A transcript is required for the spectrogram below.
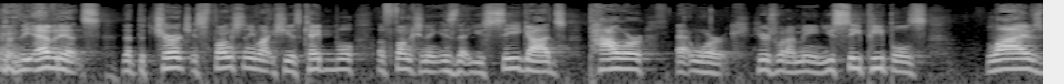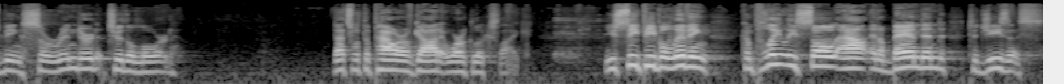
the evidence that the church is functioning like she is capable of functioning is that you see God's power at work. Here's what I mean you see people's lives being surrendered to the Lord. That's what the power of God at work looks like. You see people living completely sold out and abandoned to Jesus.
